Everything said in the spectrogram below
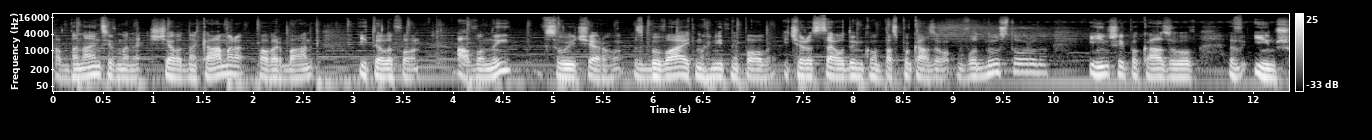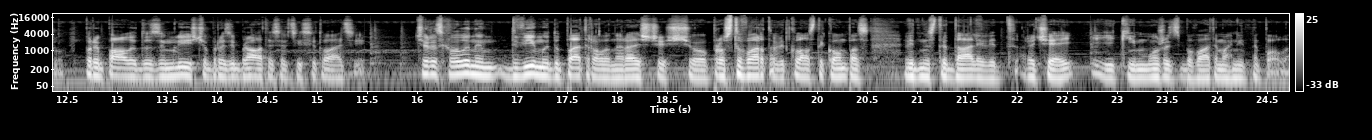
А в бананці в мене ще одна камера, павербанк і телефон. А вони. В свою чергу збивають магнітне поле, і через це один компас показував в одну сторону, інший показував в іншу. Припали до землі, щоб розібратися в цій ситуації. Через хвилини дві ми допетрили нарешті, що просто варто відкласти компас, віднести далі від речей, які можуть збивати магнітне поле.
